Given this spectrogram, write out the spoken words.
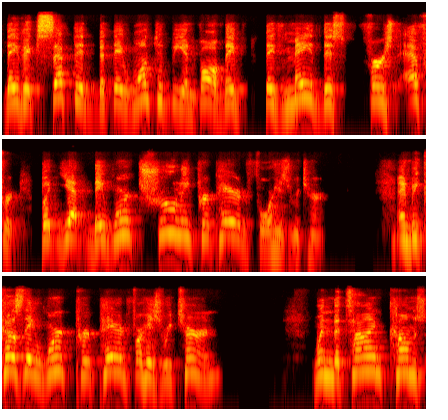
They've accepted that they want to be involved. They've, they've made this first effort, but yet they weren't truly prepared for his return. And because they weren't prepared for his return, when the time comes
